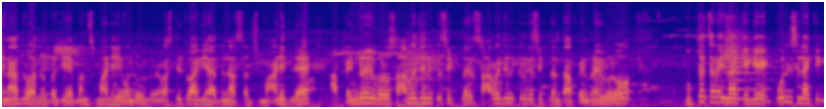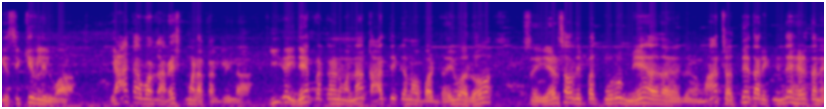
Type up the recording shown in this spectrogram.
ಏನಾದರೂ ಅದ್ರ ಬಗ್ಗೆ ಮನ್ಸು ಮಾಡಿ ಒಂದು ವ್ಯವಸ್ಥಿತವಾಗಿ ಅದನ್ನು ಸರ್ಚ್ ಮಾಡಿದರೆ ಆ ಪೆನ್ ಡ್ರೈವ್ಗಳು ಸಾರ್ವಜನಿಕ ಸಿಕ್ತ, ಸಾರ್ವಜನಿಕರಿಗೆ ಸಿಕ್ಕಿದಂಥ ಪೆನ್ ಡ್ರೈವ್ಗಳು ಗುಪ್ತಚರ ಇಲಾಖೆಗೆ, ಪೊಲೀಸ್ ಇಲಾಖೆಗೆ ಸಿಕ್ಕಿರಲಿಲ್ವಾ? ಯಾಕೆ ಆವಾಗ ಅರೆಸ್ಟ್ ಮಾಡೋಕ್ಕಾಗಲಿಲ್ಲ? ಈಗ ಇದೇ ಪ್ರಕರಣವನ್ನು ಕಾರ್ತಿಕ್ ಅನ್ನೋ ಒಬ್ಬ ಡ್ರೈವರು ಎರಡು ಸಾವಿರದ ಇಪ್ಪತ್ತ್ಮೂರು ಮೇ ಮಾರ್ಚ್ ಹತ್ತನೇ ತಾರೀಕಿನಿಂದ ಹೇಳ್ತಾನೆ.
